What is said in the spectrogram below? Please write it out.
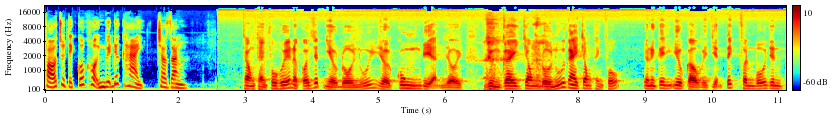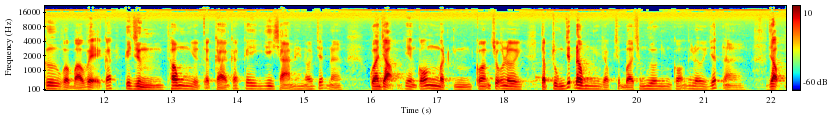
Phó Chủ tịch Quốc hội Nguyễn Đức Hải cho rằng trong thành phố Huế là có rất nhiều đồi núi rồi cung điện rồi rừng cây trong đồi núi ngay trong thành phố cho nên cái yêu cầu về diện tích phân bố dân cư và bảo vệ các cái rừng thông rồi tất cả các cái di sản ấy nó rất là quan trọng. Hiện có mật, có chỗ nơi tập trung rất đông, dọc bờ sông Hương, nhưng có cái nơi rất là rộng,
